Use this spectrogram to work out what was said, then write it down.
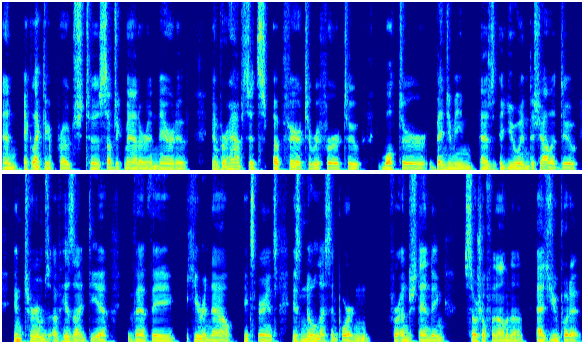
an eclectic approach to subject matter and narrative. And perhaps it's uh, fair to refer to Walter Benjamin as you and de Shalit do in terms of his idea that the here and now experience is no less important for understanding social phenomenon, as you put it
